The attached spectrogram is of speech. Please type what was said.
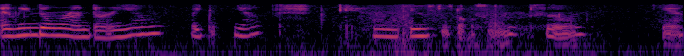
I leaned over on Dario, like, yeah, was just awesome, so, yeah.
